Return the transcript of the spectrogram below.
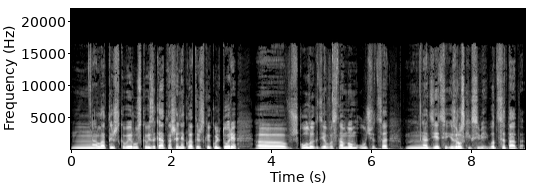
латышского и русского языка, отношение к латышской культуре э, в школах, где в основном учатся э, дети из русских семей. Вот цитата,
